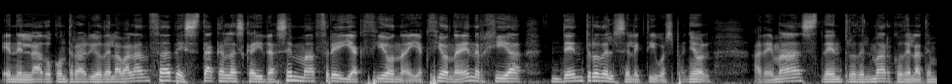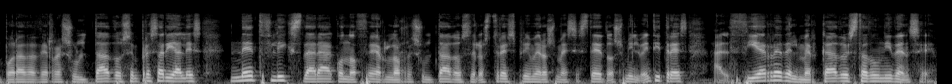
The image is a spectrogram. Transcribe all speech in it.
En el lado contrario de la balanza destacan las caídas en Mafre y Acciona y Acciona Energía dentro del selectivo español. Además, dentro del marco de la temporada de resultados empresariales, Netflix dará a conocer los resultados de los tres primeros meses de 2023 al cierre del mercado estadounidense.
